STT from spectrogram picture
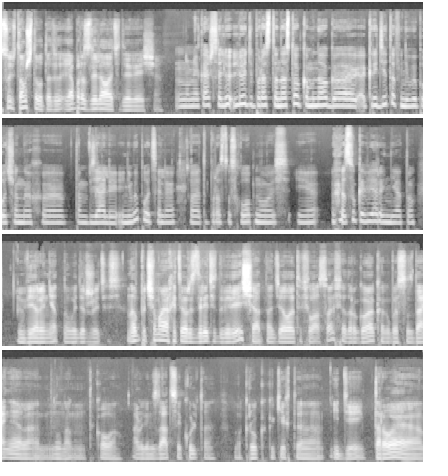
суть в том, что вот это, я бы разделял эти две вещи. Ну, мне кажется, лю- люди просто настолько много кредитов невыплаченных э, там взяли и не выплатили, что это просто схлопнулось, и, сука, веры нету. Веры нет, но вы держитесь. Но почему я хотел разделить эти две вещи? Одно дело — это философия, другое — как бы создание ну, такого организации, культа вокруг каких-то идей. Второе,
